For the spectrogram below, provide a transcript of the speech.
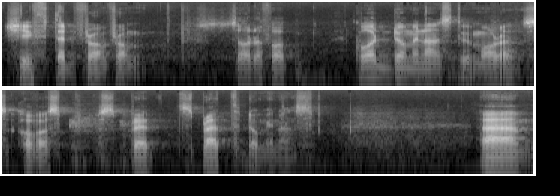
shifted from, from sort of a cod dominance to more of a spread, sprat dominance. Um,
